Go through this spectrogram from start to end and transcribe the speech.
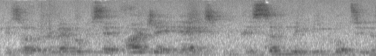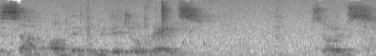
Okay, so remember we said rj net is simply equal to the sum of the individual rates. So it's,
